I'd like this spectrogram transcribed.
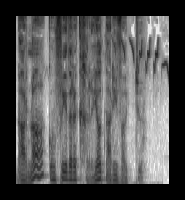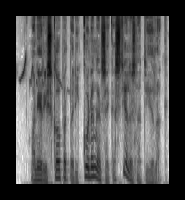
Daarna kom Frederik gereeld na die woud toe. Wanneer die skilpad by die koning in sy kasteel is natuurlik.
